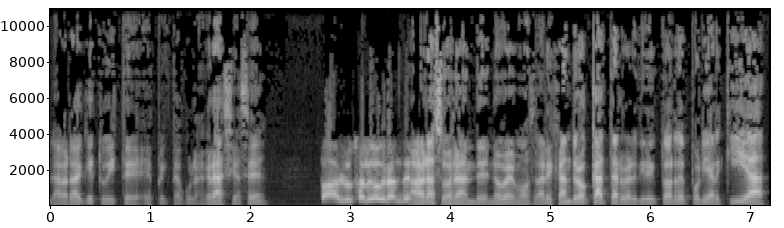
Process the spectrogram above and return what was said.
la verdad que estuviste espectacular. Gracias. Eh. Pablo, un saludo grande. Abrazo grande, nos vemos. Alejandro Caterberg, director de Poliarquía.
